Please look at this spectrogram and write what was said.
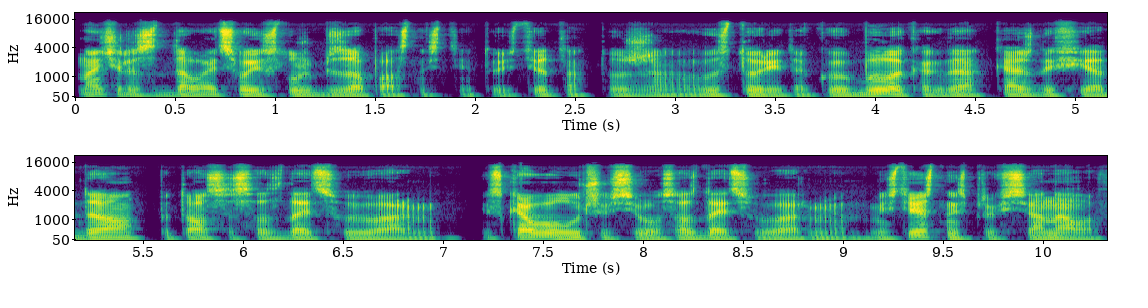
начали создавать свои службы безопасности. То есть это тоже в истории такое было, когда каждый феодал пытался создать свою армию. Из кого лучше всего создать свою армию? Естественно, из профессионалов,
